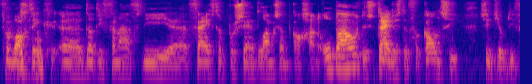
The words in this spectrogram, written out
verwacht ik uh, dat hij vanaf die 50% langzaam kan gaan opbouwen. Dus tijdens de vakantie zit hij op die 50%.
